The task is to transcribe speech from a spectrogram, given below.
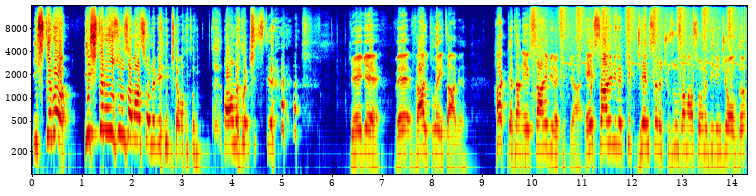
İşte bu. İşte bu uzun zaman sonra birinci oldum. Ağlamak istiyorum. GG ve well played abi. Hakikaten efsane bir rakip ya. Efsane bir rakip. Cem Saraç uzun zaman sonra birinci oldu.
